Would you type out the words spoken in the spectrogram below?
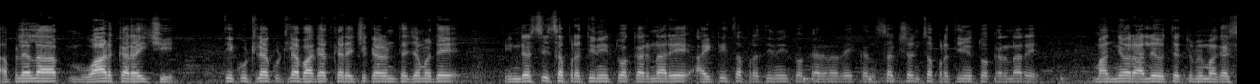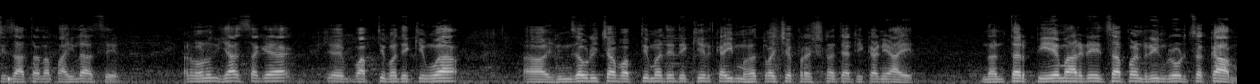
आपल्याला वाढ करायची ती कुठल्या कुठल्या भागात करायची कारण त्याच्यामध्ये इंडस्ट्रीचं प्रतिनिधित्व करणारे आय टीचं प्रतिनिधित्व करणारे कन्स्ट्रक्शनचं प्रतिनिधित्व करणारे मान्यवर आले होते. तुम्ही मगाशी जाताना पाहिलं असेल. आणि म्हणून ह्या सगळ्या बाबतीमध्ये किंवा हिंजवडीच्या बाबतीमध्ये देखील काही महत्त्वाचे प्रश्न त्या ठिकाणी आहेत. नंतर पी एम आर डीचा पण रिंग रोडचं काम.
